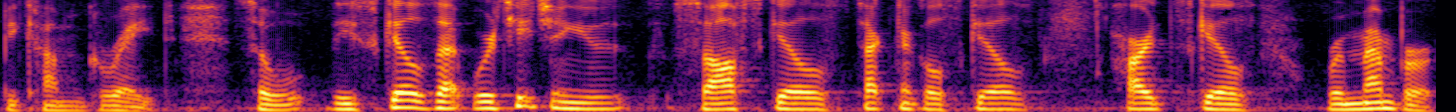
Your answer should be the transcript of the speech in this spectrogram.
become great. So these skills that we're teaching you, soft skills, technical skills, hard skills, remember,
